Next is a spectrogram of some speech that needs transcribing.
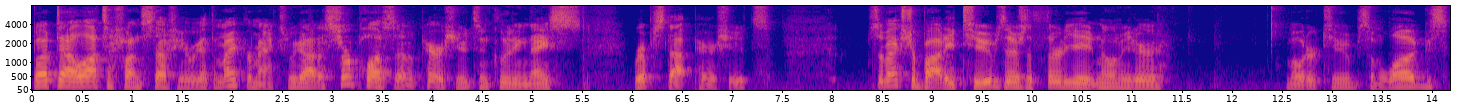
But uh, lots of fun stuff here. We got the Micro Maxx. We got a surplus of parachutes, including nice ripstop parachutes. Some extra body tubes. There's a 38 millimeter motor tube, some lugs,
